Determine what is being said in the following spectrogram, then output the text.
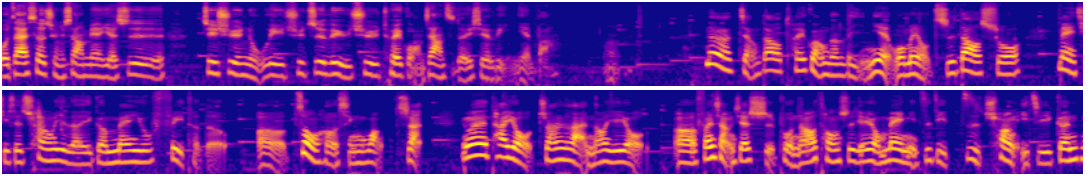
我在社群上面也是继续努力去致力于去推广这样子的一些理念吧，嗯。那讲到推广的理念，我们有知道说妹其实创立了一个 May You Fit 的呃综合型网站，因为它有专栏，然后也有呃分享一些食谱，然后同时也有妹你自己自创以及跟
